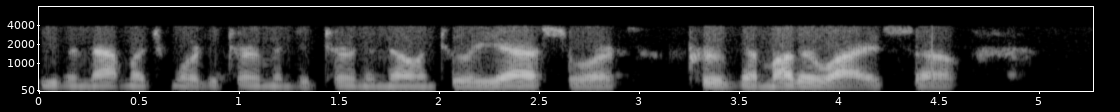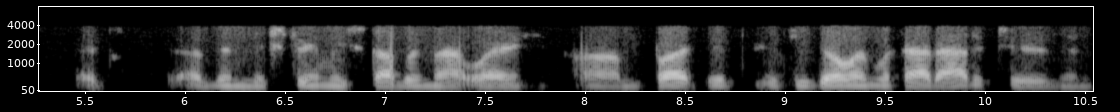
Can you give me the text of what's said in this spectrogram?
even that much more determined to turn a no into a yes or prove them otherwise. So it's I've been extremely stubborn that way. Um, but if if you go in with that attitude and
